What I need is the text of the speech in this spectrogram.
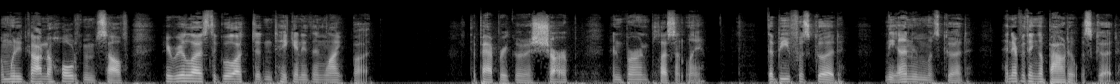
and when he'd gotten a hold of himself, he realized the goulash didn't take anything like Bud. The paprika was sharp and burned pleasantly. The beef was good, the onion was good, and everything about it was good.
